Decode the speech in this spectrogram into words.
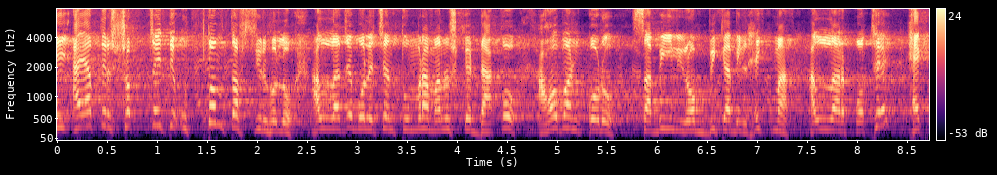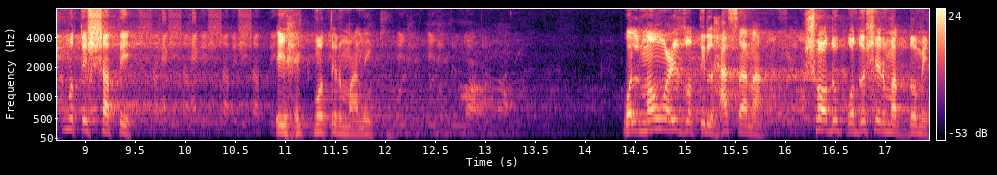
এই আয়াতের সবচাইতে উত্তম তাফসীর হলো, আল্লাহ যে বলেছেন, তোমরা মানুষকে ডাকো, আহ্বান করো, সাবিলি রব্বিকা বিল হিকমা আল্লাহর পথে, হেকমতের সাথে। এই হেকমতের মানে কি? ওয়াল মাউইজাতিল হাসানা, সদুপদেশের মাধ্যমে।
